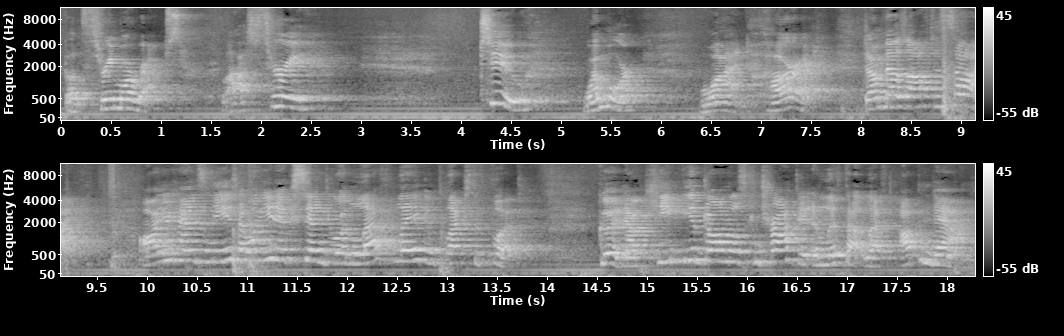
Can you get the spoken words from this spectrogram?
about three more reps. Last three, two, one more, one. All right, dumbbells off to the side. On your hands and knees, I want you to extend your left leg and flex the foot. Good, now keep the abdominals contracted and lift that left up and down.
